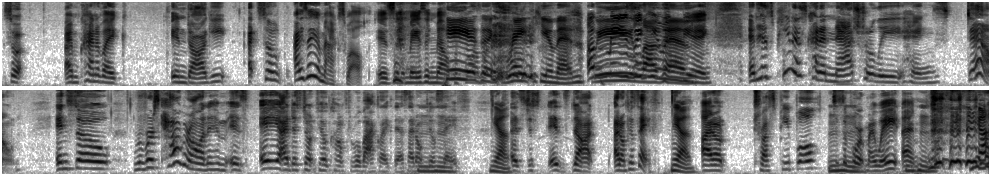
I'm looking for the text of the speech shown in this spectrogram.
so I'm kind of like in doggy. So Isaiah Maxwell is an amazing male. He is a great human. we amazing love human him. being, and his penis kind of naturally hangs down, and so reverse cowgirl on him is a. I just don't feel comfortable back like this. I don't feel safe. Mm-hmm. Yeah. It's just it's not. I don't feel safe. Yeah. I don't trust people Mm-hmm. to support my weight. I'm Yeah.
